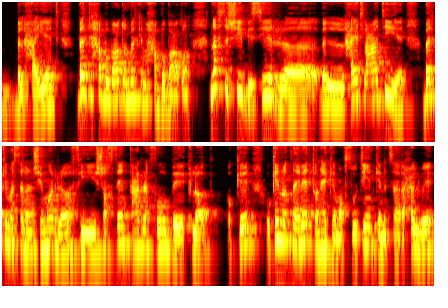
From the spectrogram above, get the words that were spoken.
بالحياة بركي حبوا بعضهم بركي ما حبوا بعضهم. نفس الشيء بيصير آه، بالحياة العادية. بركي مثلا شي مرة في شخصين تعرفوا ب club okay؟ وكانوا اثنيناتهم هيك مبسوطين كانت سهرة حلوة.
